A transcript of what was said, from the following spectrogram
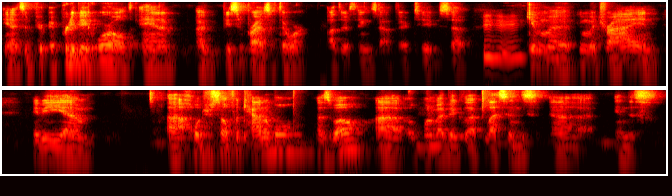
you know it's a, pr- a pretty big world, and I'd be surprised if there weren't other things out there too. So mm-hmm. give them a give them a try and maybe um, uh, hold yourself accountable as well. Uh, one of my big le- lessons uh, in this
